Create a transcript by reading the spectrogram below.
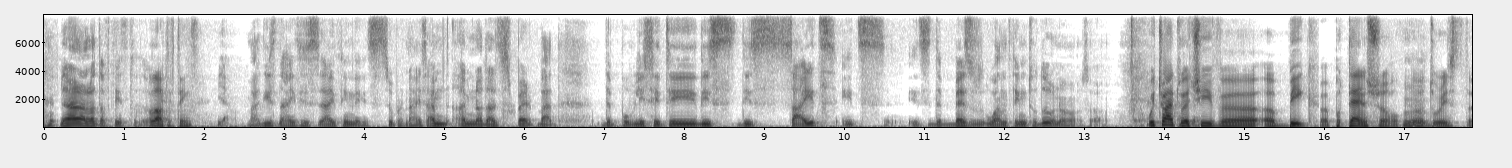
there are a lot of things to do. A lot of things. Yeah, but it's nice. It's, I think it's super nice. I'm I'm not an expert, but the publicity, this these sites, it's it's the best one thing to do. No, so We try to achieve uh, a big uh, potential uh, Mhm. tourist uh,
